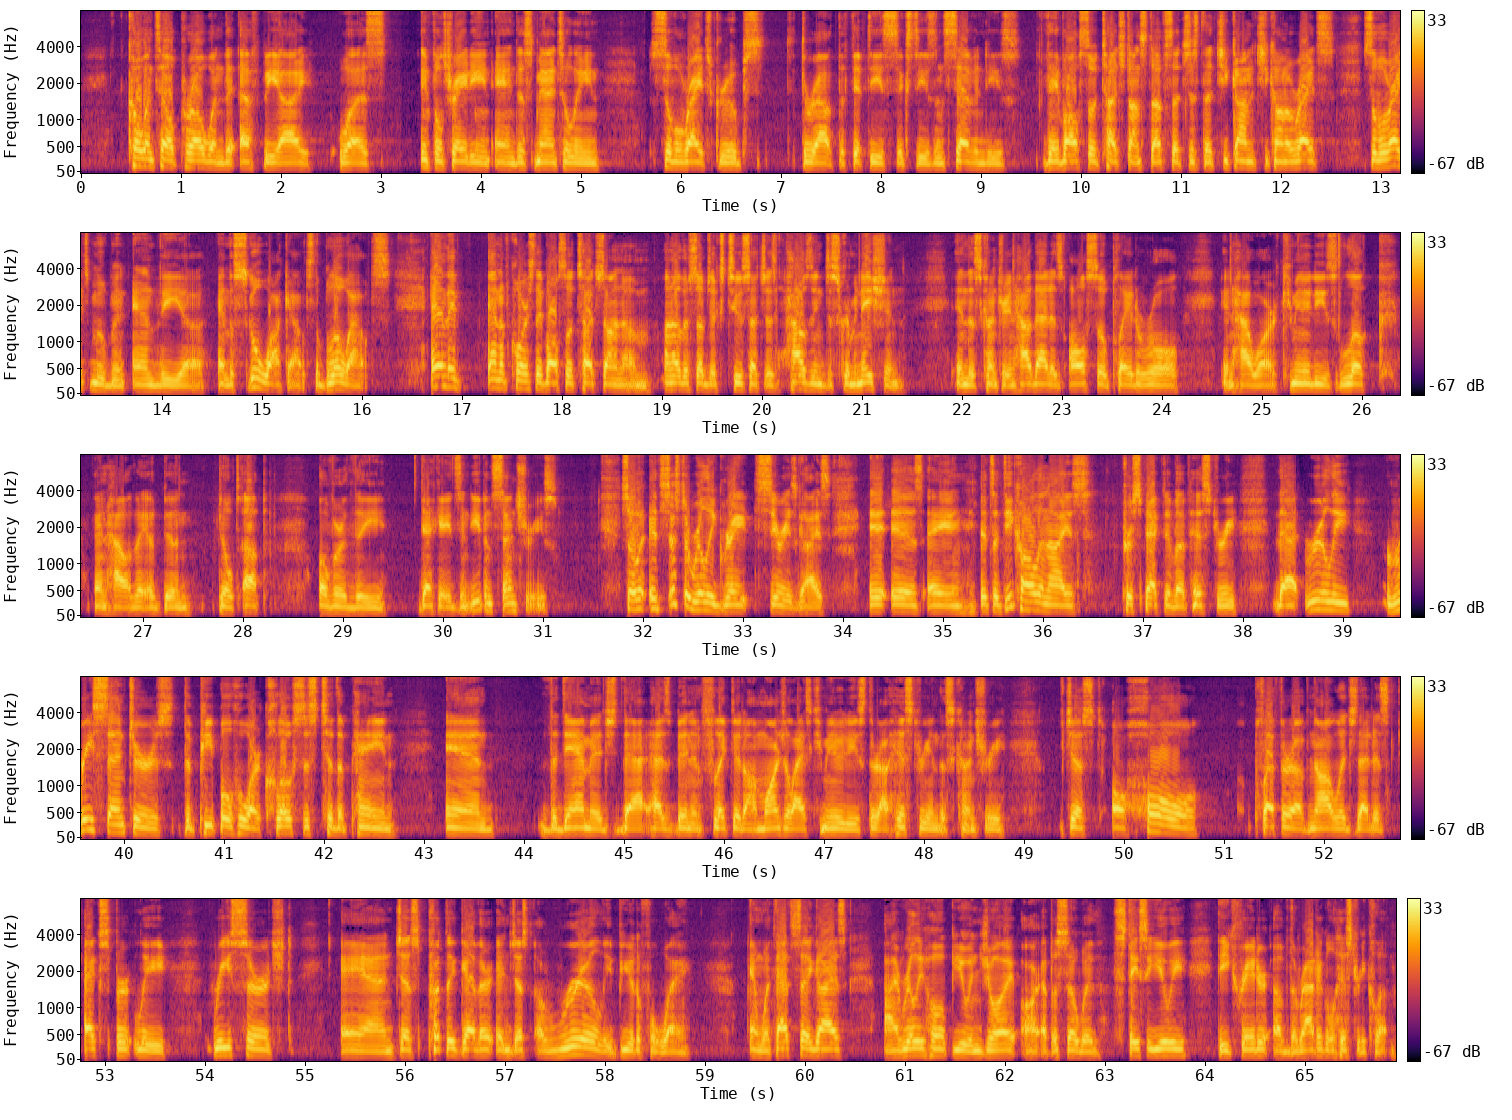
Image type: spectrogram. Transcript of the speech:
COINTELPRO when the FBI was infiltrating and dismantling civil rights groups throughout the 50s, 60s, and 70s. They've also touched on stuff such as the Chicano Chicano rights, civil rights movement, and the uh, and the school walkouts, the blowouts, and they've and of course, they've also touched on um, on other subjects too, such as housing discrimination in this country and how that has also played a role in how our communities look and how they have been built up over the decades and even centuries. So it's just a really great series, guys. It is a it's a decolonized perspective of history that really recenters the people who are closest to the pain and the damage that has been inflicted on marginalized communities throughout history in this country. Just a whole plethora of knowledge that is expertly researched and just put together in just a really beautiful way. And with that said, guys, I really hope you enjoy our episode with Stacy Yui, the creator of the Radical History Club.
